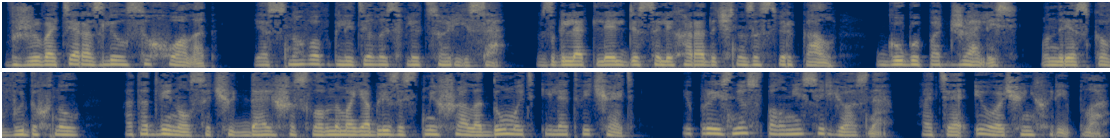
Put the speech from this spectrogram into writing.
в животе разлился холод. Я снова вгляделась в лицо Риса. Взгляд Лельдиса лихорадочно засверкал, губы поджались, он резко выдохнул, отодвинулся чуть дальше, словно моя близость мешала думать или отвечать, и произнес вполне серьезно, хотя и очень хрипло.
